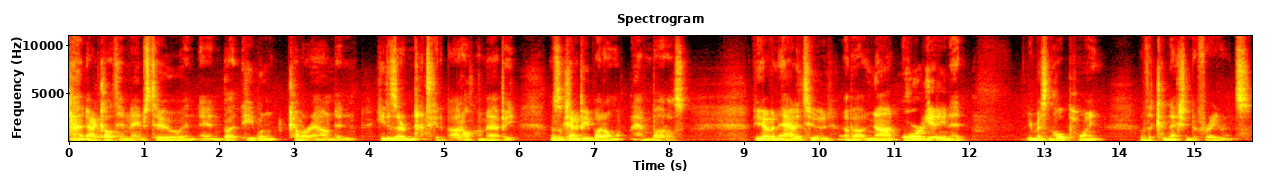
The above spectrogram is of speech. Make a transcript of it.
I called him names too, and, and but he wouldn't come around, and he deserved not to get a bottle. I'm happy. Those are the kind of people I don't want having bottles. If you have an attitude about not or getting it, you're missing the whole point of the connection to fragrance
